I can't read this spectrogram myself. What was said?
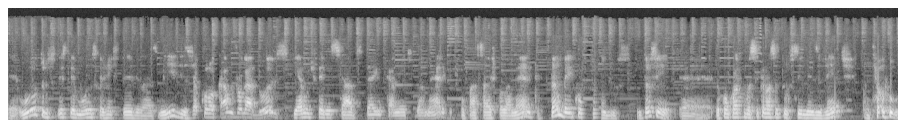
É, outros testemunhos que a gente teve nas mídias já colocavam jogadores que eram diferenciados tecnicamente do América, com passagem pela América, também como ídolos. Então, assim, é, eu concordo com você que a nossa torcida é exigente. Então,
